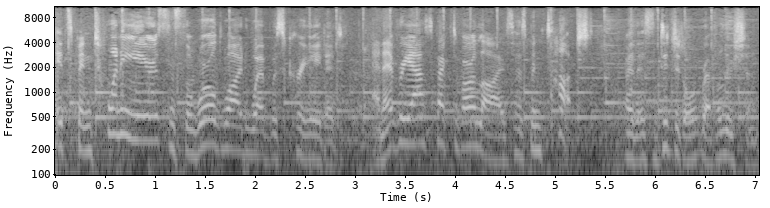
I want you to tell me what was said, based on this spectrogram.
It's been 20 years since the World Wide Web was created, and every aspect of our lives has been touched by this digital revolution.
